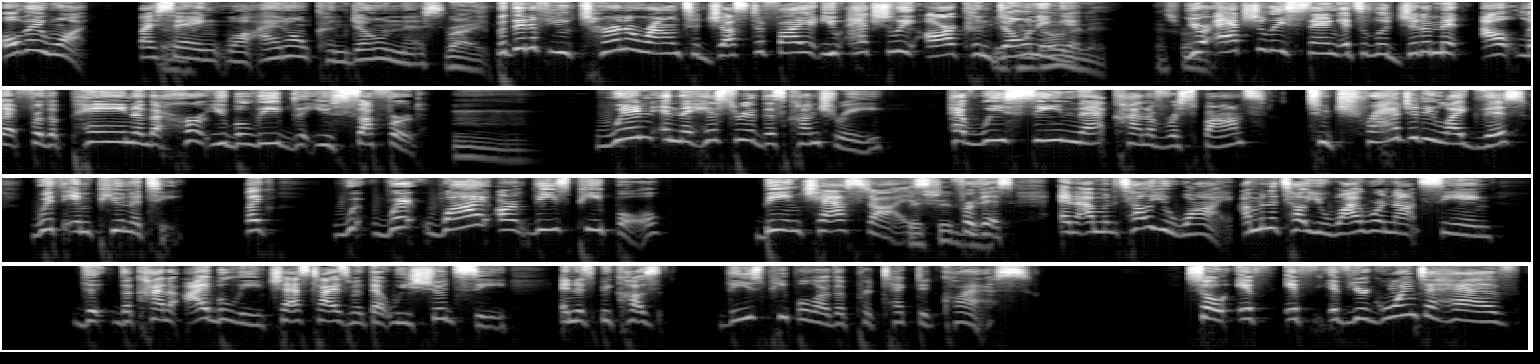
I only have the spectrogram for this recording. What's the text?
all they want by saying, Well, I don't condone this. Right. But then if you turn around to justify it, you actually are condoning, condoning it. That's right. You're actually saying it's a legitimate outlet for the pain and the hurt you believed that you suffered. Mm. When in the history of this country have we seen that kind of response to tragedy like this with impunity? Like, wh- where, why aren't these people being chastised for be. this? And I'm going to tell you why. I'm going to tell you why we're not seeing the, the kind of, I believe, chastisement that we should see. And it's because these people are the protected class. So if if if you're going to have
